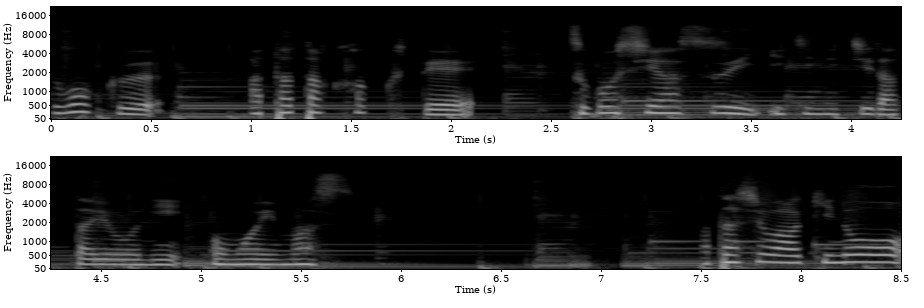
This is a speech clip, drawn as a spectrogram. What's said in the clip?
すごく暖かくて過ごしやすい一日だったように思います。私は昨日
